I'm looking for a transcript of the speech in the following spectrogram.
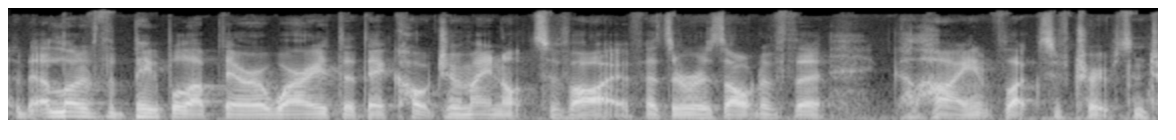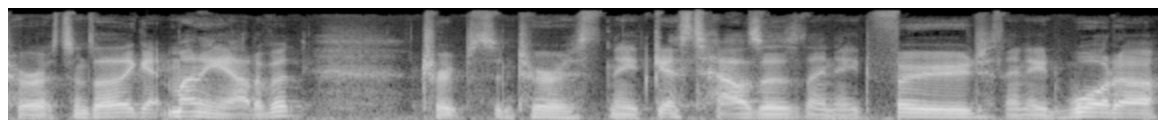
A lot of the people up there are worried that their culture may not survive as a result of the high influx of troops and tourists, and so they get money out of it troops and tourists need guest houses, they need food, they need water,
